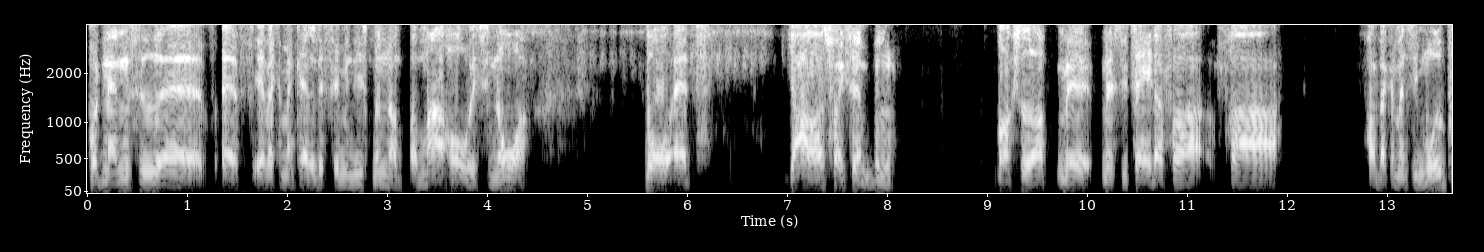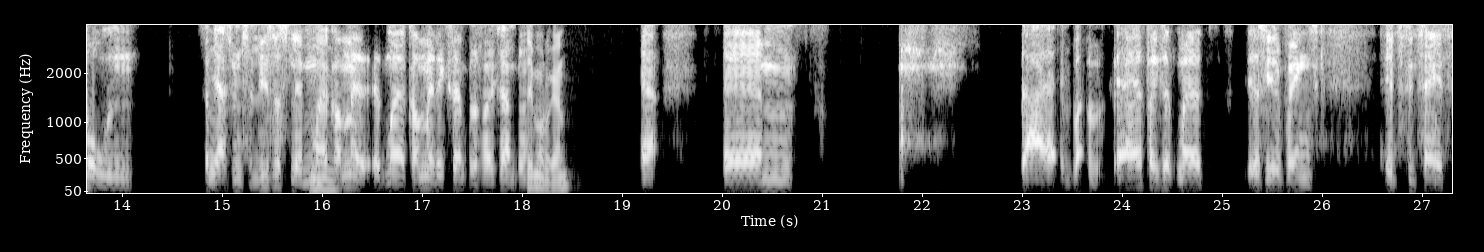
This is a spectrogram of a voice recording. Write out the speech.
på den anden side af, af ja, hvad kan man kalde det, feminismen, og, og meget hård i sine ord, hvor at jeg også for eksempel vokset op med, med citater fra, fra, fra, hvad kan man sige, modpolen, som jeg synes er lige så slemme. Mm. Må, jeg komme med, må jeg komme med et eksempel, for eksempel? Det må du gerne. Ja. Øhm, der er, er for eksempel, jeg, jeg siger det på engelsk, et citat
